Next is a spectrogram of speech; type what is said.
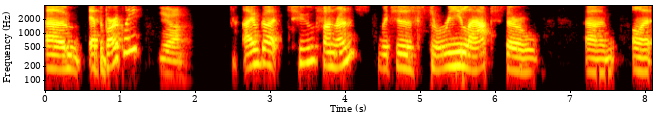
um, at the Barkley? Yeah. I've got two fun runs, which is three laps. So Um, on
